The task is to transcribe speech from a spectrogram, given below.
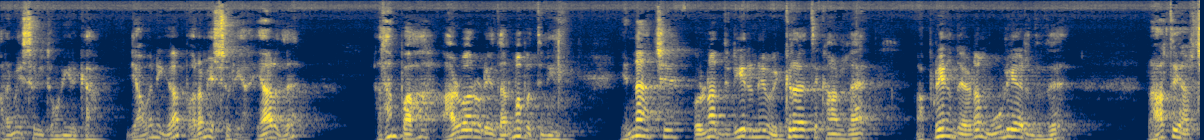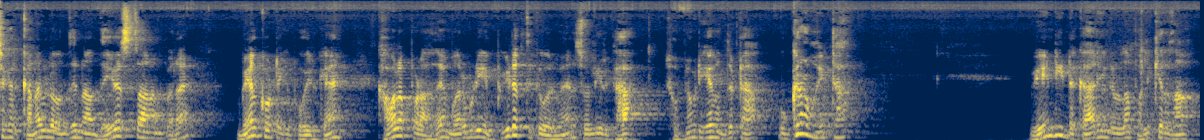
பரமேஸ்வரி தோணியிருக்கா? யவனிகா பரமேஸ்வரியா? யாருது? அதான்ப்பா ஆழ்வாருடைய தர்மபத்தினி. என்ன ஆச்சு? ஒரு நாள் திடீர்னு விக்கிரகத்தை காணல. அப்படியே அந்த இடம் மூலியாக இருந்தது. ராத்திரி அர்ச்சகர் கனவில் வந்து நான் தெய்வஸ்தானம் பெற மேல்கோட்டைக்கு போயிருக்கேன். கவலைப்படாத மறுபடியும் பீடத்துக்கு வருவேன்னு சொல்லியிருக்கா. சொன்னபடியே வந்துட்டா. உக்ரமாயிட்டா வேண்டின்ற காரியங்கள்லாம் பலிக்கிறதாம்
